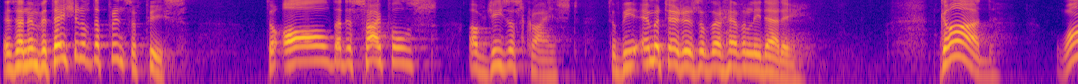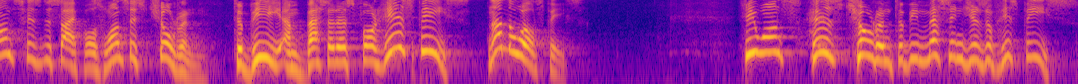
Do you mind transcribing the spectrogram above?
is an invitation of the Prince of Peace to all the disciples of Jesus Christ to be imitators of their heavenly daddy. God wants his disciples, wants his children to be ambassadors for his peace, not the world's peace. He wants his children to be messengers of his peace.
